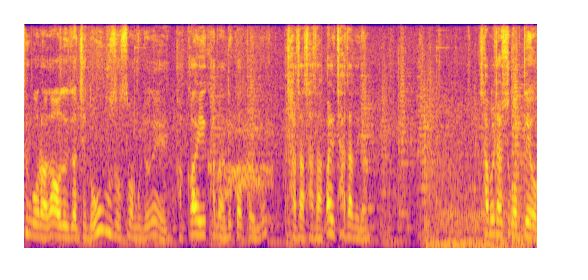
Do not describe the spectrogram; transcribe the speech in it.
같은 거라나? 어, 나 진짜 너무 무서웠어 방금 전에. 가까이 가면 안 될 것 같거든요? 자자 자자. 빨리 자자 그냥. 잠을 잘 수가 없대요.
